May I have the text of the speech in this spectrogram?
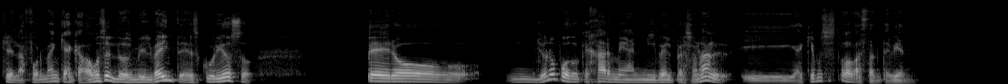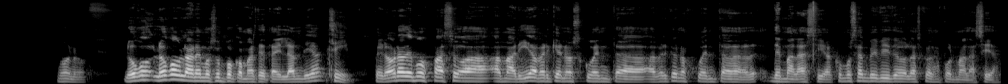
que la forma en que acabamos el 2020. Es curioso. Pero mm, yo no puedo quejarme a nivel personal y aquí hemos estado bastante bien. Bueno, luego, luego hablaremos un poco más de Tailandia. Sí. Pero ahora demos paso a, María a ver qué nos cuenta, a ver qué nos cuenta de Malasia. ¿Cómo se han vivido las cosas por Malasia?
